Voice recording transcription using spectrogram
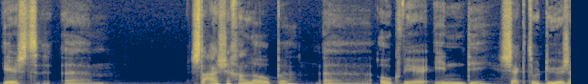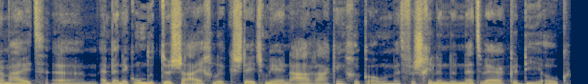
eerst um, stage gaan lopen. Uh, ook weer in die sector duurzaamheid. Um, en ben ik ondertussen eigenlijk steeds meer in aanraking gekomen met verschillende netwerken die ook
